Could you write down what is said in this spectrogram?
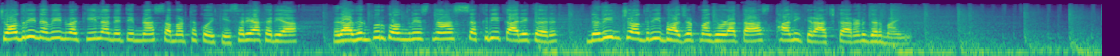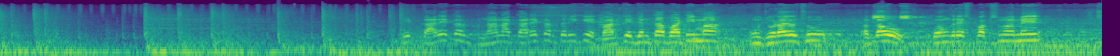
ચૌધરી નવીન વકીલ અને તેમના સમર્થકોએ કેસરિયા કર્યા રાધનપુર કોંગ્રેસના સક્રિય કાર્યકર નવીન ચૌધરી ભાજપમાં જોડાતા સ્થાનિક રાજકારણ ગરમાયું એક કાર્યકર નાના કાર્યકર તરીકે ભારતીય જનતા પાર્ટીમાં હું જોડાયો છું અગાઉ કોંગ્રેસ પક્ષમાં મેં છ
